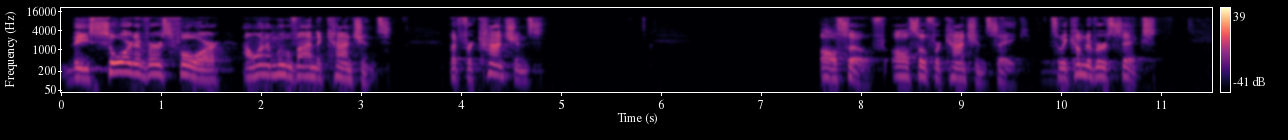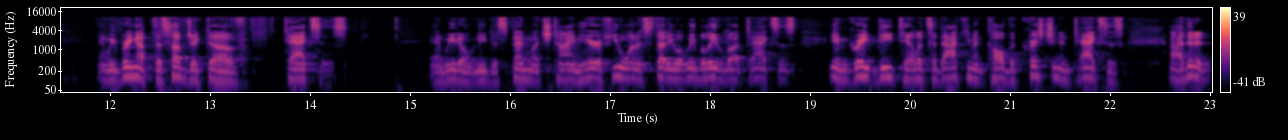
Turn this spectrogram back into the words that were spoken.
the sword of verse 4. I want to move on to conscience. But for conscience, also, also for conscience sake. So we come to verse 6, and we bring up the subject of taxes. And we don't need to spend much time here. If you want to study what we believe about taxes, in great detail. It's a document called The Christian and Taxes. I did, a,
